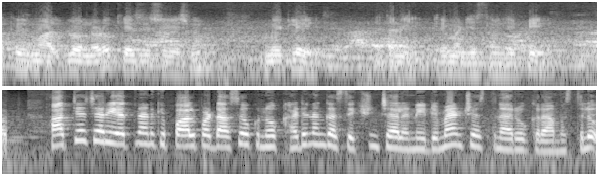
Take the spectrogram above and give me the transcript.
అక్యూజ్ మా అదుపులో ఉన్నాడు. కేసు రిజిస్టర్ చేసినాం. ఇమీడియట్లీ అతన్ని రిమాండ్ చేస్తామని చెప్పి అత్యాచార యత్నానికి పాల్పడ్డ అశోక్ను కఠినంగా శిక్షించాలని డిమాండ్ చేస్తున్నారు గ్రామస్తులు.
